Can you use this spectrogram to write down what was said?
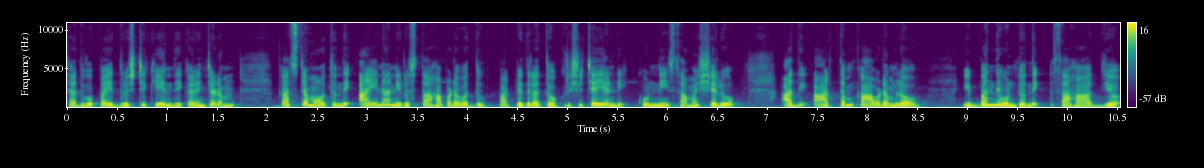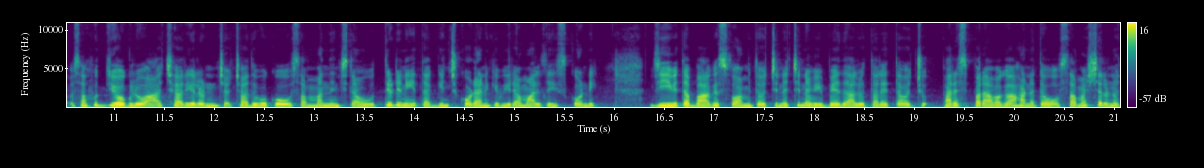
చదువుపై దృష్టి కేంద్రీకరించడం కష్టమవుతుంది. అయినా నిరుత్సాహపడవద్దు. పట్టుదలతో కృషి చేయండి. కొన్ని సమస్యలు అది అర్థం కావడంలో ఇబ్బంది ఉంటుంది. సహాద్యో సహోద్యోగులు ఆచార్యుల నుంచి చదువుకు సంబంధించిన ఒత్తిడిని తగ్గించుకోవడానికి విరామాలు తీసుకోండి. జీవిత భాగస్వామితో చిన్న చిన్న విభేదాలు తలెత్తవచ్చు. పరస్పర అవగాహనతో సమస్యలను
